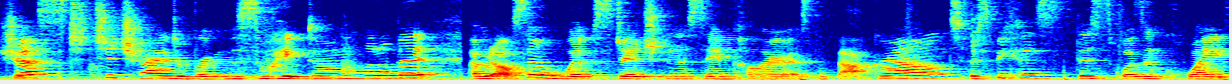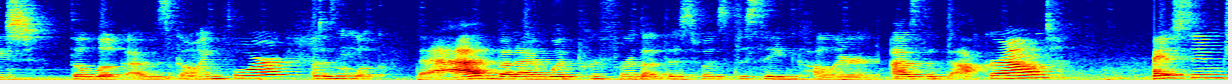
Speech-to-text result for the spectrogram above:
just to try to bring this weight down a little bit. I would also whip stitch in the same color as the background just because this wasn't quite the look I was going for. It doesn't look bad, but I would prefer that this was the same color as the background. I assumed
